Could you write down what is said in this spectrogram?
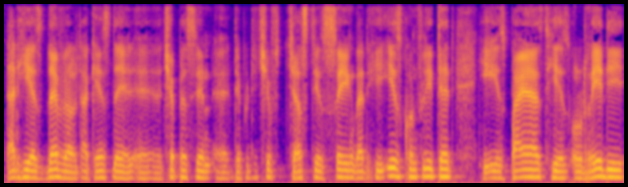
that he has leveled against the uh, chairperson uh, deputy chief justice saying that he is conflicted he is biased he has already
